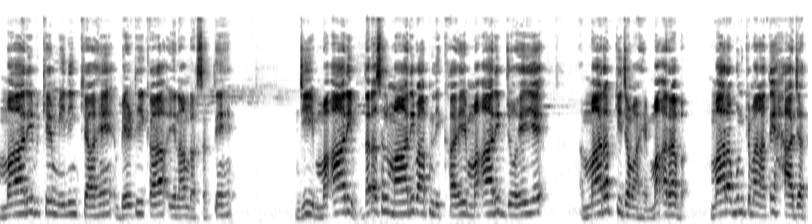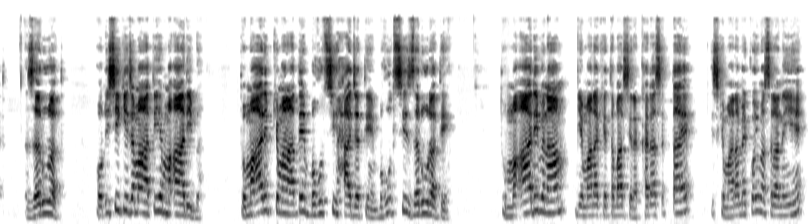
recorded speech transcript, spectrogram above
मारिब के मीनिंग क्या है? बेटी का ये नाम रख सकते हैं। जी, मारिब, दरअसल मारिब आपने लिखा है, मारिब जो है ये मारब की जमा है, मारब। मारब उनके मान आते हैं हाजत, ज़रूरत। और इसी की जमा आती है मारिब। तो मारिब के मान आते हैं बहुत सी हाजतें, बहुत सी ज़रूरतें। तो मारिब नाम ये माना के अतबार से रखा जा सकता है, इसके माना में कोई मसला नहीं है।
